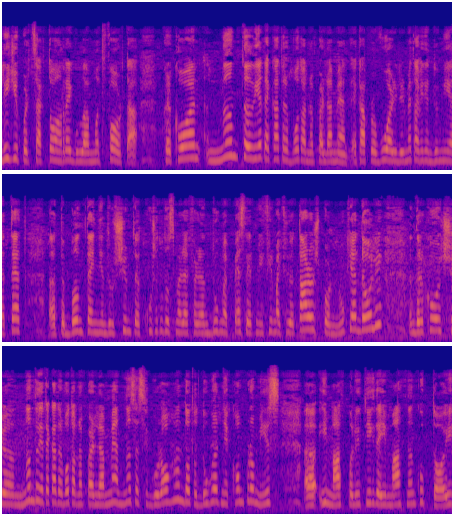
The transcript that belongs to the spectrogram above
ligji përcakton rregulla më të forta. Kërkohen nëntëdhjetë e katër vota në parlament. E ka provuar Ilir Meta vitin dy mijë e tetë, të bënte një ndryshim të kushtetutës me referendum me 50.000 firma qytetarësh, por nuk ia doli, ndërkohë që 94 vota në parlament nëse sigurohen do të duhet një kompromis i madh politik dhe i madh nënkuptoj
